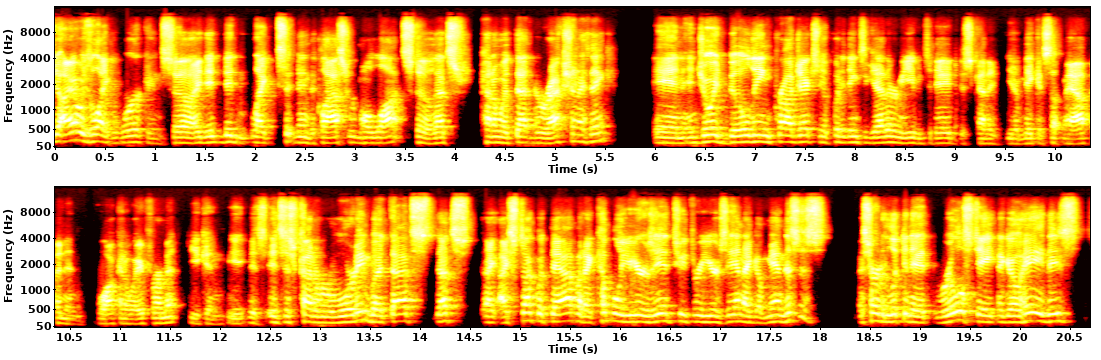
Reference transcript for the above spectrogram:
you know, I always liked working, so I did, didn't like sitting in the classroom a whole lot. So that's kind of what that direction, I think, and enjoyed building projects, you know, putting things together. I mean, even today, just kind of, you know, making something happen and walking away from it. You can, it's, it's just kind of rewarding, but that's, that's, I, I stuck with that. But a couple of years in, two, three years in, I go, man, this is, I started looking at real estate and I go, hey, these,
